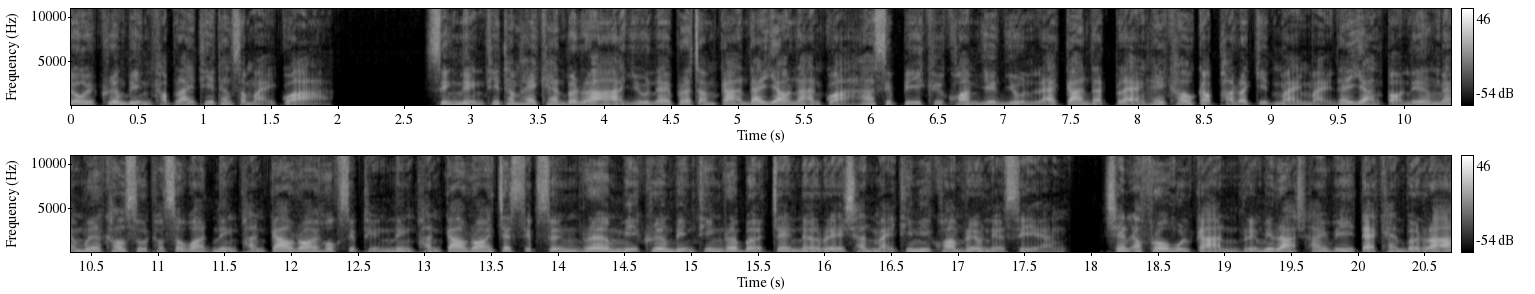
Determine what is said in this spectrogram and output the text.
โดยเครื่องบินขับไล่ที่ทันสมัยกว่า สิ่งหนึ่งที่ทำให้แคนเบราอยู่ในประจำการได้ยาวนานกว่า 50 ปี คือความยืดหยุ่นและการดัดแปลงให้เข้ากับภารกิจใหม่ ๆ ได้อย่างต่อเนื่องแม้เมื่อเข้าสู่ทศวรรษ 1960 ถึง 1970 ซึ่งเริ่มมีเครื่องบินทิ้งระเบิดเจเนเรชันใหม่ที่มีความเร็วเหนือเสียง เช่นอัฟโรวูลกันหรือมิราชไอวีแต่แคนเบรา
